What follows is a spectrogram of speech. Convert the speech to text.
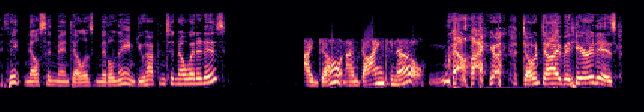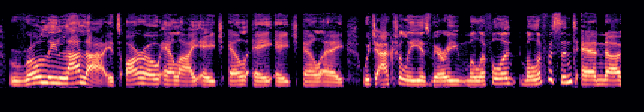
I think Nelson Mandela's middle name. Do you happen to know what it is? I don't. I'm dying to know. Well, I don't die, but here it is. Rolihlahla. It's R-O-L-I-H-L-A-H-L-A, which actually is very malevolent, maleficent and uh,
